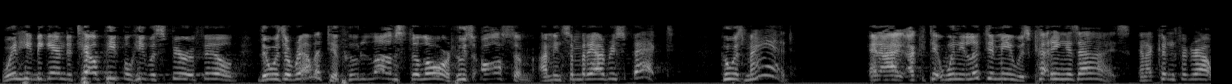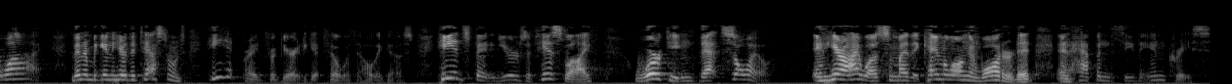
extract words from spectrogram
when he began to tell people he was spirit filled, there was a relative who loves the Lord, who's awesome. I mean, somebody I respect, who was mad. And I, I could tell, when he looked at me, he was cutting his eyes, and I couldn't figure out why. Then I began to hear the testimonies. He had prayed for Gary to get filled with the Holy Ghost. He had spent years of his life working that soil. And here I was, somebody that came along and watered it and happened to see the increase.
